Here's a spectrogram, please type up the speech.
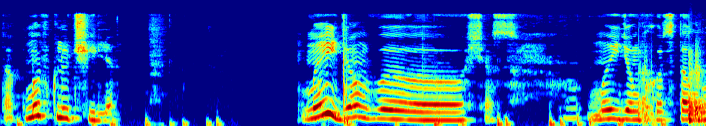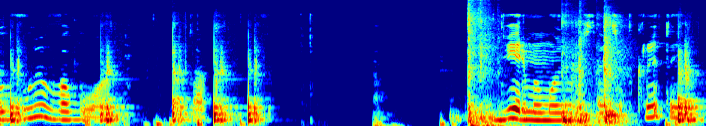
Так, мы включили. Мы идем в... Сейчас. Мы идем в хостовую вагон. Так. Дверь мы можем оставить открытой.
